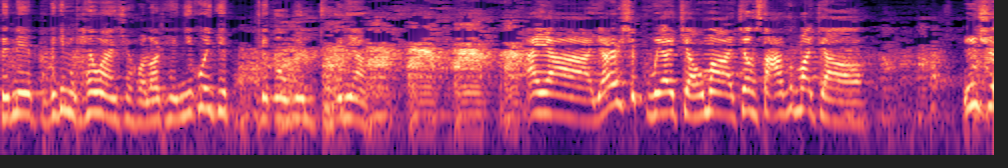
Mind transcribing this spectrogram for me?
真的不跟你们开玩笑哈，老天，你可以去那个问度娘。哎呀，幺儿些不要叫嘛，叫啥子嘛叫？你是，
